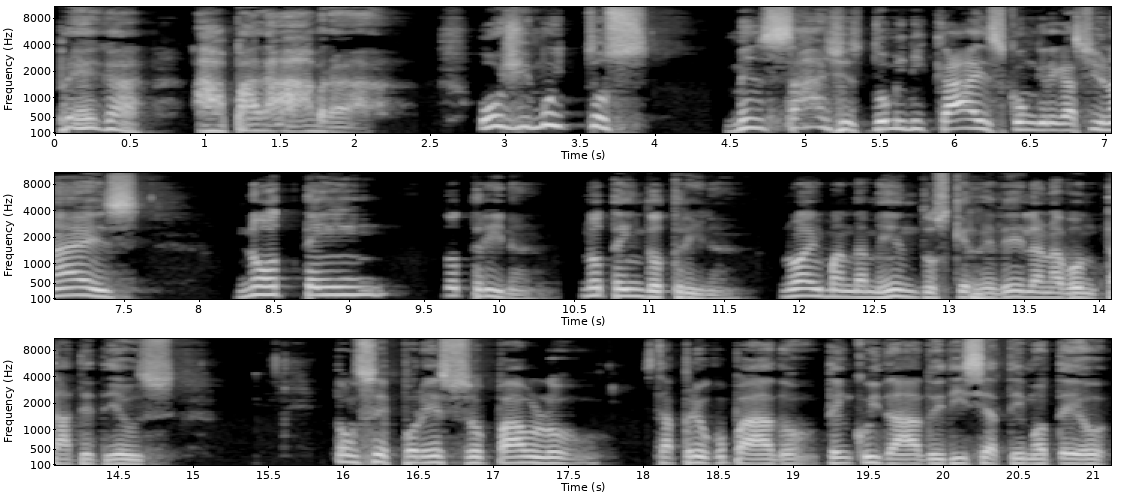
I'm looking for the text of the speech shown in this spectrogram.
Prega a palavra. Hoje muitos mensagens dominicais, congregacionais, não tem doutrina, não tem doutrina. Não há mandamentos que revelam a vontade de Deus. Entonces, por eso Pablo está preocupado, ten cuidado y dice a Timoteo,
